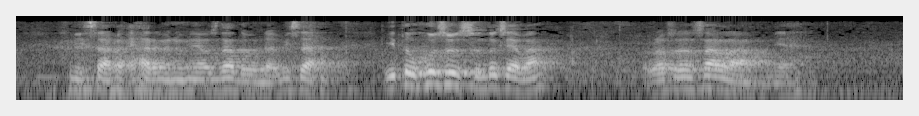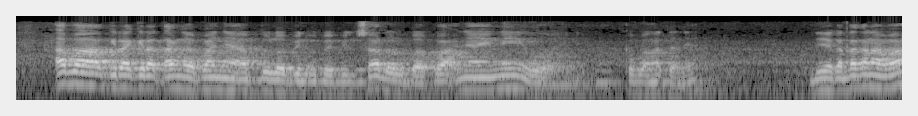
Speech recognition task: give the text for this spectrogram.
bisa air minumnya Ustaz tuh enggak bisa. Itu khusus untuk siapa? Rasulullah SAW ya. Apa kira-kira tanggapannya Abdullah bin Ubay bin Salul bapaknya ini? Wah ini kebangetan ya. Dia katakan apa?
